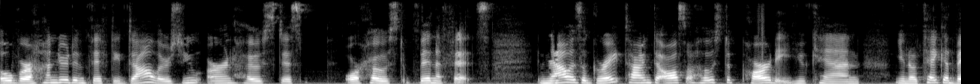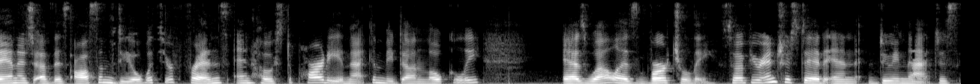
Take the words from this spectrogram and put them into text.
over $150 you earn hostess or host benefits now is a great time to also host a party. You can, you know, take advantage of this awesome deal with your friends and host a party, and that can be done locally as well as virtually. So if you're interested in doing that, just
